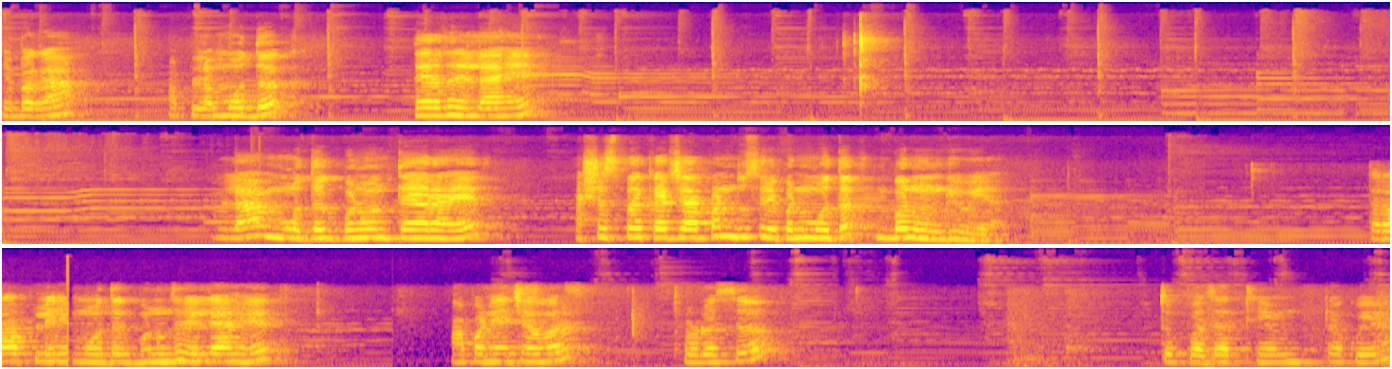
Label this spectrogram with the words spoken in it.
हे बघा आपला मोदक तयार झालेला आहे. आपला मोदक बनवून तयार आहेत. अशाच प्रकारचे आपण दुसरे पण मोदक बनवून घेऊया. तर आपले हे मोदक बनवून झालेले आहेत. आपण याच्यावर थोडंसं तुपाचा थेंब टाकूया.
